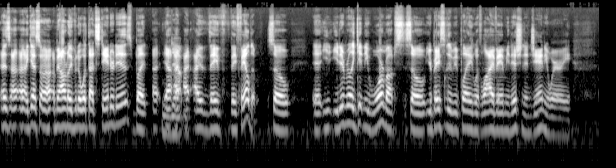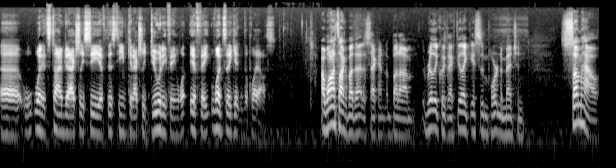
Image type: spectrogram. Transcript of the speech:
as I, I guess uh, I mean I don't even know what that standard is but uh, yeah. I, I, they've they failed him so uh, you, you didn't really get any warm-ups so you're basically be playing with live ammunition in January uh, when it's time to actually see if this team can actually do anything if they once they get into the playoffs I want to talk about that in a second, but um, really quickly, I feel like it's important to mention somehow,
